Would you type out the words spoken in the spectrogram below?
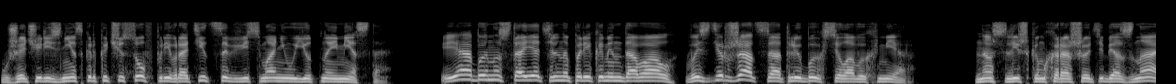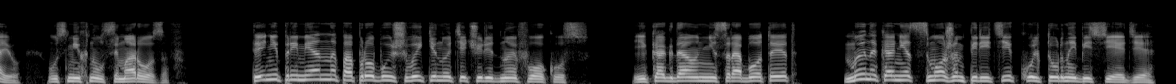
уже через несколько часов превратится в весьма неуютное место. Я бы настоятельно порекомендовал воздержаться от любых силовых мер. Но слишком хорошо тебя знаю, усмехнулся Морозов. Ты непременно попробуешь выкинуть очередной фокус. И когда он не сработает, мы, наконец, сможем перейти к культурной беседе,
